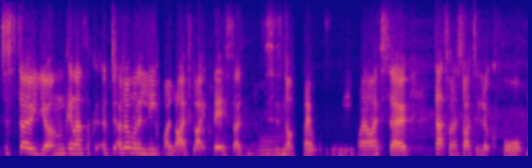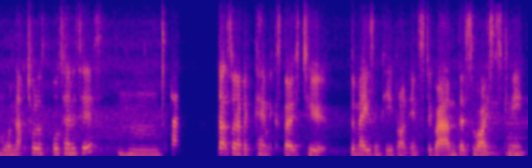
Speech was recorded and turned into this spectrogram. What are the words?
just so young and i was like i don't want to lead my life like this I, no. this is not the way i want to lead my life so that's when i started to look for more natural alternatives mm-hmm that's when I became exposed to the amazing people on Instagram, the psoriasis mm-hmm. community,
